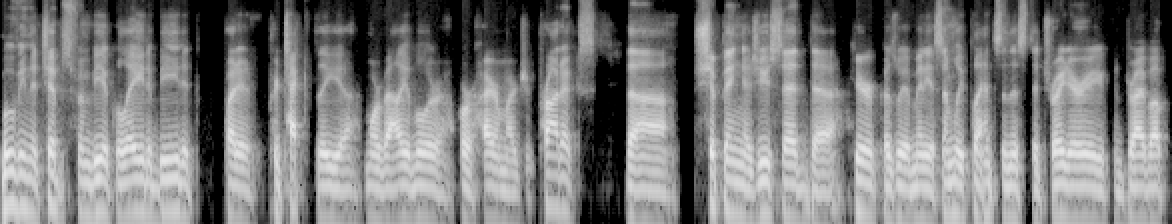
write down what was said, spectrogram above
moving the chips from vehicle A to B to try to protect the uh, more valuable or, or higher margin products. The shipping, as you said, uh, here because we have many assembly plants in this Detroit area, you can drive up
